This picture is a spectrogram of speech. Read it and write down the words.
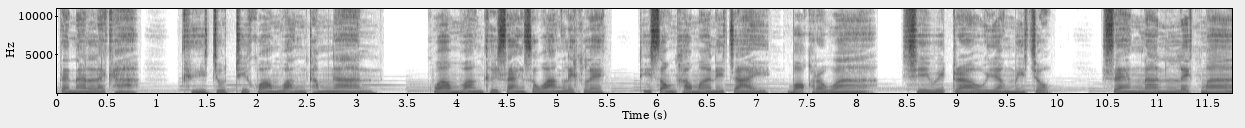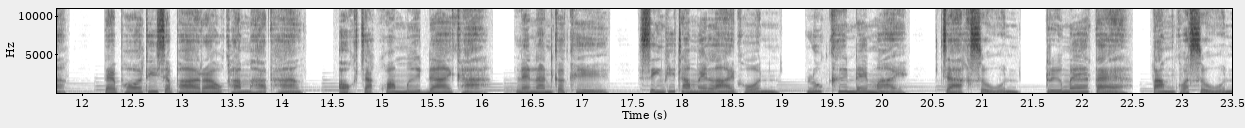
แต่นั่นแหละค่ะ คือจุดที่ความหวังทำงาน ความหวังคือแสงสว่างเล็กๆ ที่ส่องเข้ามาในใจ บอกเราว่า ชีวิตเรายังไม่จบ แสงนั้นเล็กมาก แต่พอที่จะพาเราคลำหาทางออกจากความมืดได้ค่ะ และนั่นก็คือ สิ่งที่ทำให้หลายคนลุกขึ้นได้ใหม่ จากศูนย์ หรือแม้แต่ต่ำกว่าศูนย์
